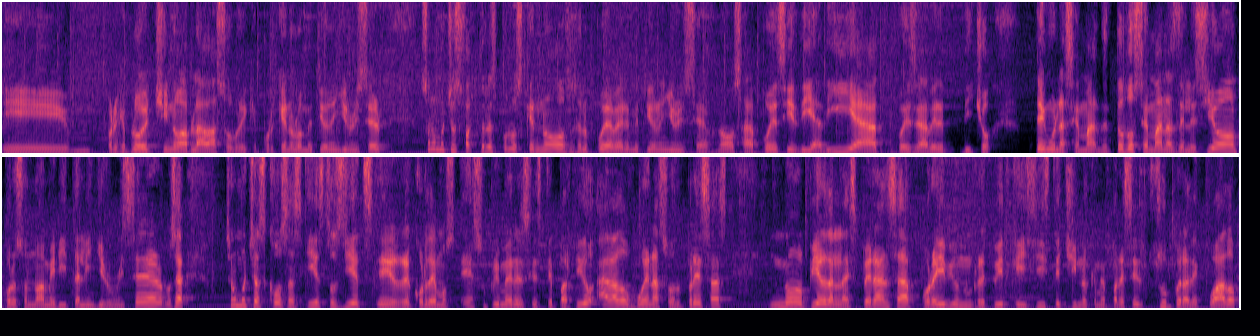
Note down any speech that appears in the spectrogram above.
eh, por ejemplo, el chino hablaba sobre que por qué no lo metió en Injury Reserve son muchos factores por los que no se lo puede haber metido en injury reserve, ¿no? O sea, puedes ir día a día, puedes haber dicho, tengo una semana, dos semanas de lesión, por eso no amerita el injury reserve, o sea, son muchas cosas. Y estos Jets, eh, recordemos, es su primer este partido, ha dado buenas sorpresas, no pierdan la esperanza. Por ahí vi un retweet que hiciste, chino, que me parece súper adecuado.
